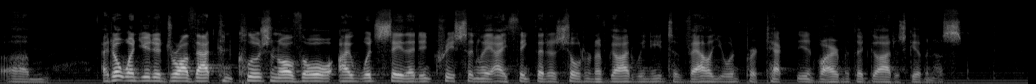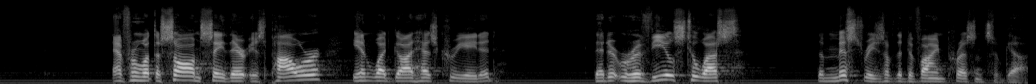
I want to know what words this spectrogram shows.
Um, I don't want you to draw that conclusion, although I would say that increasingly I think that as children of God, we need to value and protect the environment that God has given us. And from what the Psalms say, there is power in what God has created, that it reveals to us the mysteries of the divine presence of God.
